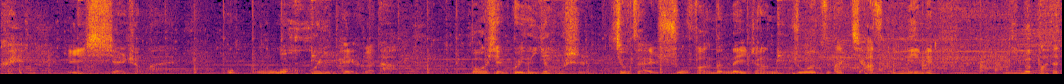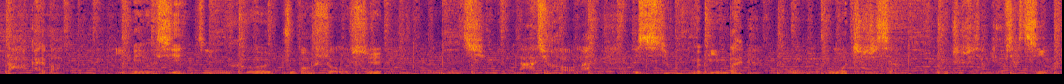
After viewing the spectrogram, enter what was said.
嘿，嘿，先生们，我我会配合的。保险柜的钥匙就在书房的那张桌子的夹层里面，你们把它打开吧，里面有现金和珠宝首饰，请你们拿去好了。希望你们明白，我我只是想，我只是想留下信念。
